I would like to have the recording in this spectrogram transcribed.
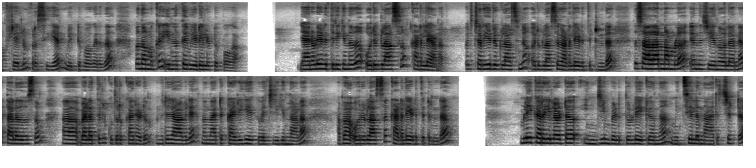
ഓപ്ഷനിലും പ്രസ് ചെയ്യാൻ വിട്ടുപോകരുത്. അപ്പോൾ നമുക്ക് ഇന്നത്തെ വീഡിയോയിലിട്ട് പോകാം. ഞാനിവിടെ എടുത്തിരിക്കുന്നത് ഒരു ഗ്ലാസ് കടലയാണ്. ഒരു ചെറിയൊരു ഗ്ലാസ്സിന് ഒരു ഗ്ലാസ് കടല എടുത്തിട്ടുണ്ട്. ഇത് സാധാരണ നമ്മൾ എന്ന് ചെയ്യുന്ന പോലെ തന്നെ തലേദിവസം വെള്ളത്തിൽ കുതിർക്കാനിടും. എന്നിട്ട് രാവിലെ നന്നായിട്ട് കഴുകിയൊക്കെ വെച്ചിരിക്കുന്നതാണ്. അപ്പോൾ ഒരു ഗ്ലാസ് കടല എടുത്തിട്ടുണ്ട്. നമ്മൾ ഈ കറിയിലോട്ട് ഇഞ്ചിയും വെളുത്തുള്ളിയൊക്കെ ഒന്ന് മിക്സിയിലൊന്ന് അരച്ചിട്ട്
